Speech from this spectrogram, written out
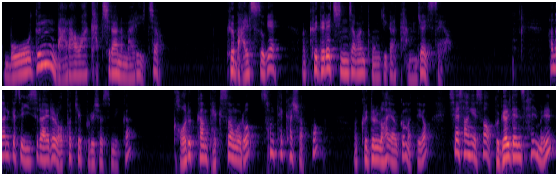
모든 나라와 같이라는 말이 있죠. 그 말 속에 그들의 진정한 동기가 담겨 있어요. 하나님께서 이스라엘을 어떻게 부르셨습니까? 거룩한 백성으로 선택하셨고 그들로 하여금 어때요? 세상에서 구별된 삶을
